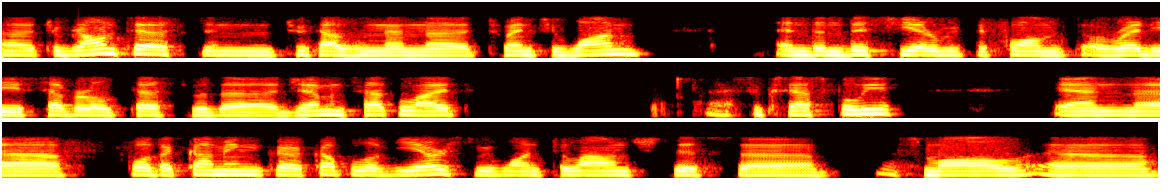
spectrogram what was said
uh, to ground test in 2021. And then this year we performed already several tests with a German satellite successfully. And for the coming couple of years, we want to launch this small uh,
